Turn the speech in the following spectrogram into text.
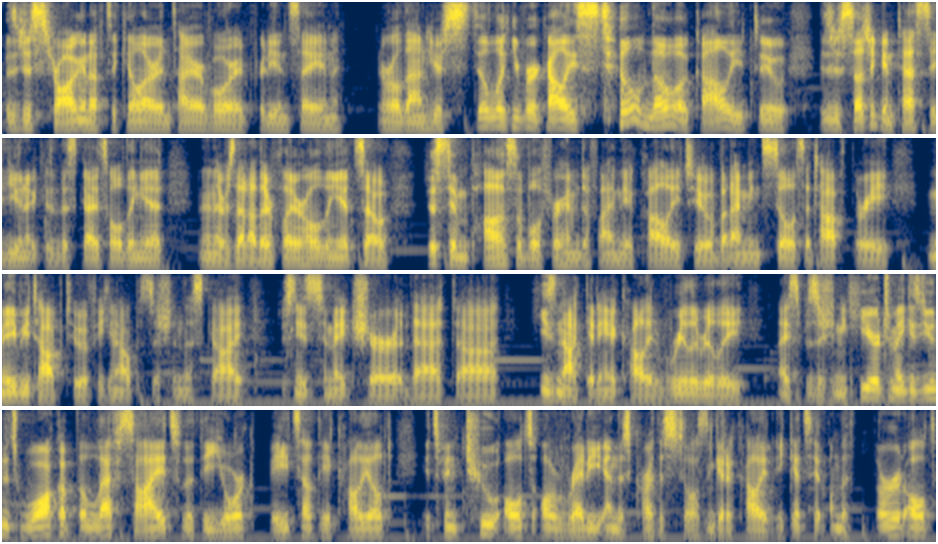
was just strong enough to kill our entire board. Pretty insane And roll down here. Still looking for Akali. Still no Akali, too. It's just such a contested unit because this guy's holding it, and then there's that other player holding it. So just impossible for him to find the Akali, too. But I mean, still, it's a top three, maybe top two if he can outposition this guy. Just needs to make sure that uh, he's not getting Akali. Really, really nice positioning here to make his units walk up the left side so that the York baits out the Akali ult. It's been two ults already, and this Karthus still doesn't get Akali. It gets hit on the third ult,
